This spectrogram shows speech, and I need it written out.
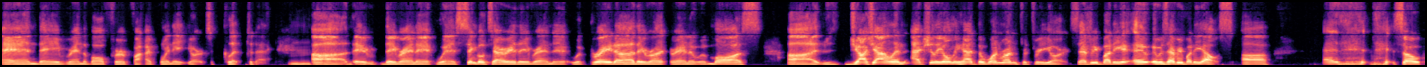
and they ran the ball for 5.8 yards a clip today Mm-hmm. Uh, they they ran it with Singletary, they ran it with Breida they ran, ran it with Moss. Uh, Josh Allen actually only had the one run for three yards. Everybody, it, it was everybody else. Uh, and so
